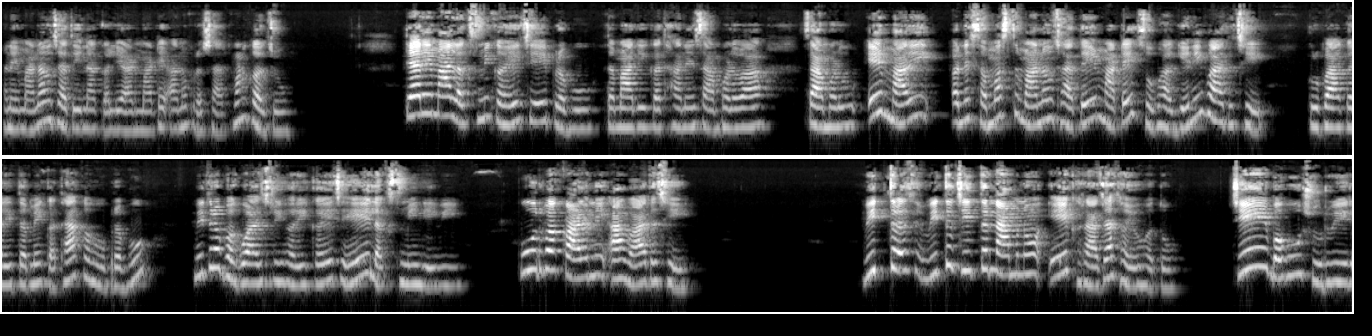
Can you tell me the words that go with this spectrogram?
અને માનવ જાતિના કલ્યાણ માટે આનો પ્રસાર પણ કરજો. ત્યારે માં લક્ષ્મી કહે છે, પ્રભુ, તમારી કથાને સાંભળવા, સાંભળવું એ મારી અને સમસ્ત માનવ જાતે માટે સૌભાગ્યની વાત છે. કૃપા કરી તમે કથા કહો પ્રભુ. મિત્રો, ભગવાન શ્રી હરિ કહે છે, હે લક્ષ્મી દેવી પૂર્વ કાળની આ વાત છે. વિત્તચિત્ત નામનો એક રાજા થયો હતો, જે બહુ શૂરવીર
